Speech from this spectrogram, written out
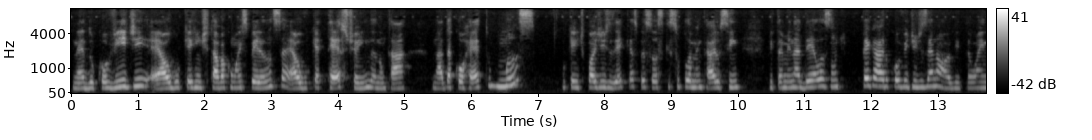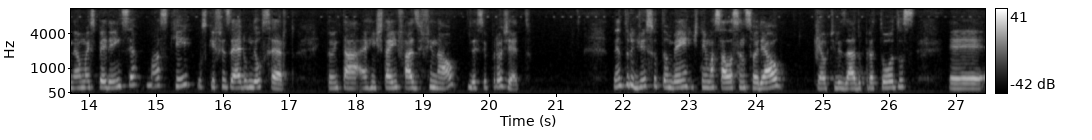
né, do Covid. É algo que a gente estava com a esperança, é algo que é teste ainda, não está nada correto, mas o que a gente pode dizer é que as pessoas que suplementaram sim vitamina D, elas não pegar o Covid-19. Então, ainda é uma experiência, mas que os que fizeram deu certo. Então, tá, a gente está em fase final desse projeto. Dentro disso também a gente tem uma sala sensorial que é utilizado para todos, é,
